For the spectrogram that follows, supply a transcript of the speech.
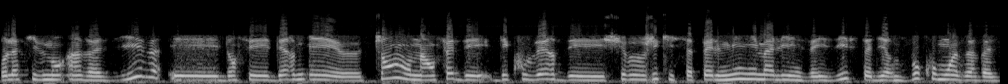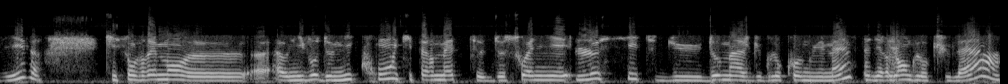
relativement invasives. Et dans ces derniers euh, temps, on a en fait découvert des chirurgies qui s'appellent minimally invasives, c'est-à-dire beaucoup moins invasives, qui sont vraiment au niveau de microns et qui permettent de soigner le site du dommage du glaucome lui-même, c'est-à-dire l'angle oculaire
